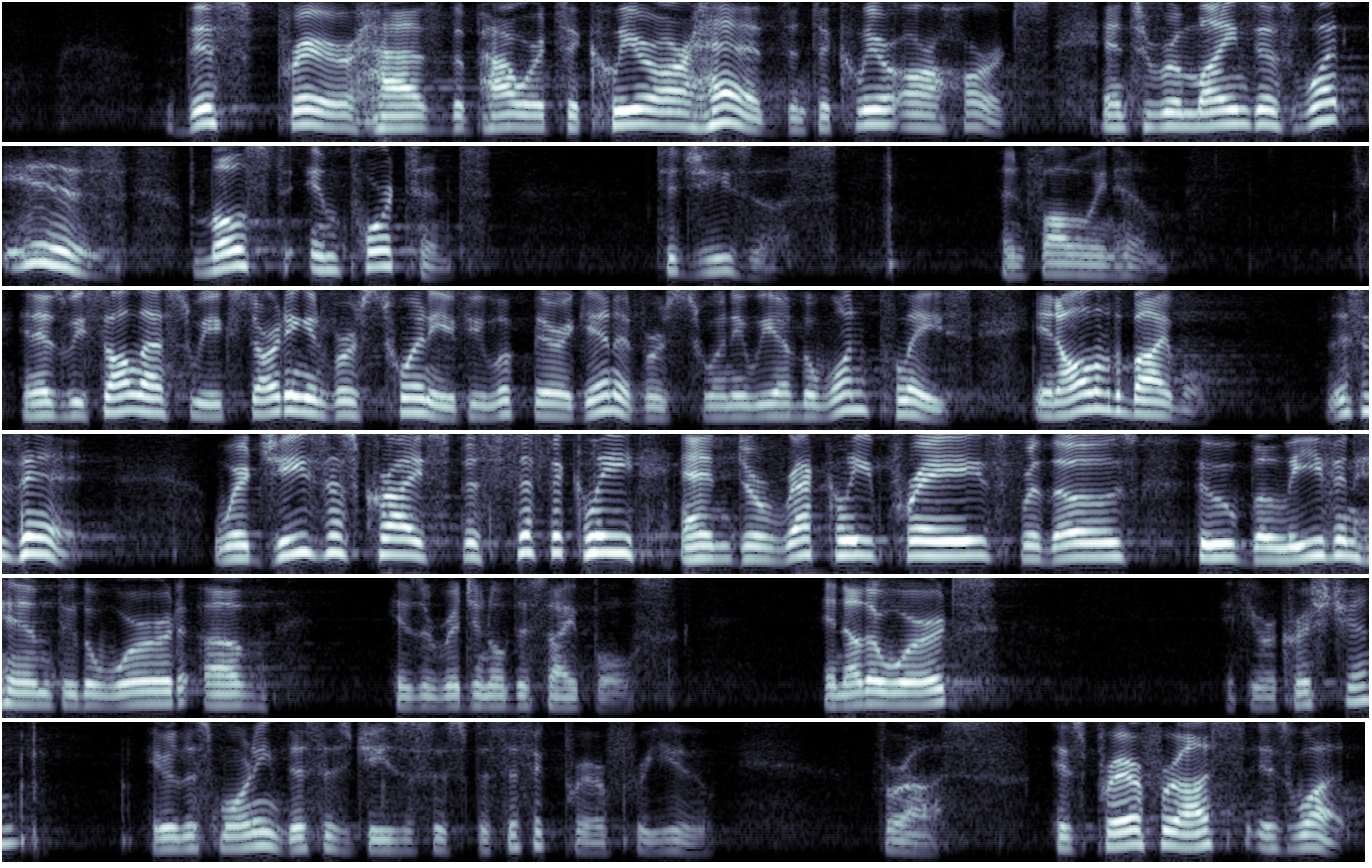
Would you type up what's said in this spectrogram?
This prayer has the power to clear our heads and to clear our hearts and to remind us what is most important to Jesus and following him. And as we saw last week, starting in verse 20, if you look there again at verse 20, we have the one place in all of the Bible, this is it, where Jesus Christ specifically and directly prays for those who believe in him through the word of his original disciples. In other words, if you're a Christian here this morning, this is Jesus' specific prayer for you, for us. His prayer for us is what?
